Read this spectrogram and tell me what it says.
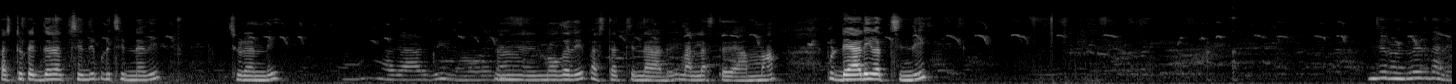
ఫస్ట్ పెద్దది వచ్చింది ఇప్పుడు చిన్నది. చూడండి. మొగది. ఫస్ట్ వచ్చింది ఆడది మళ్ళీ వస్తుంది అమ్మ ఇప్పుడు డాడీ వచ్చింది రెండు పెడతానే.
